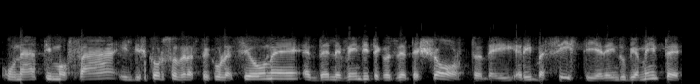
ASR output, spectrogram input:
un attimo fa il discorso della speculazione delle vendite cosiddette short, dei ribassisti ed indubbiamente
